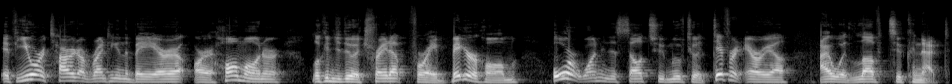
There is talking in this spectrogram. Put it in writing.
if you are tired of renting in the Bay Area or a homeowner looking to do a trade up for a bigger home or wanting to sell to move to a different area, I would love to connect.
